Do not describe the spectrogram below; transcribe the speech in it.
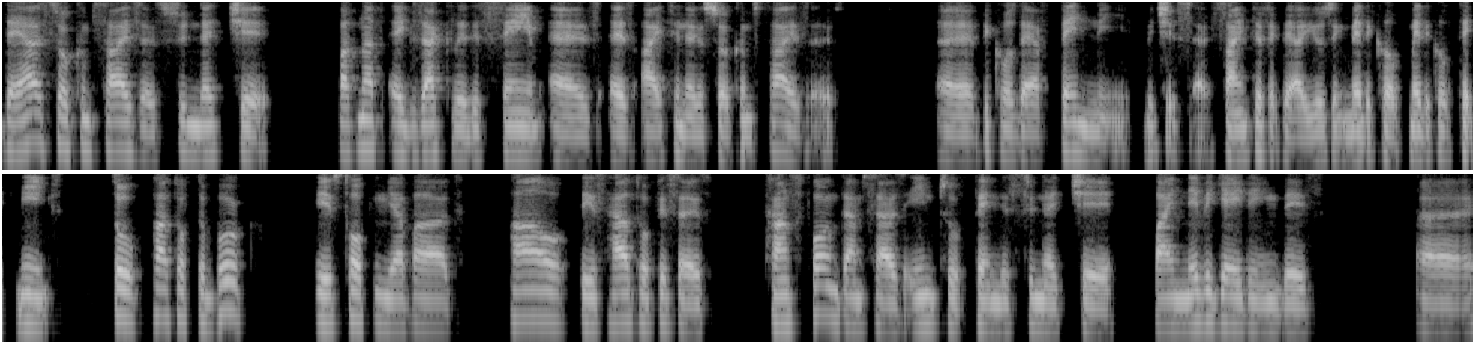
they are circumcisers Sünnetçi, but not exactly the same as as itinerary circumcisers uh, because they are Fenni, which is uh, scientific. They are using medical medical techniques. So part of the book is talking about how these health officers transform themselves into Fenni Sünnetçi by navigating this uh,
